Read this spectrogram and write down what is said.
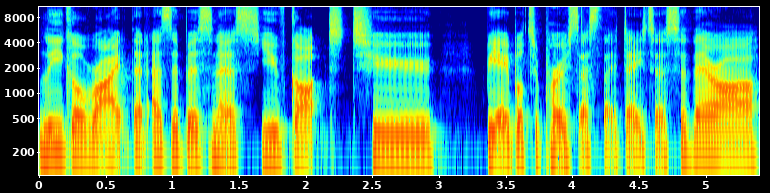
legal right that as a business you've got to be able to process that data. So, there are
